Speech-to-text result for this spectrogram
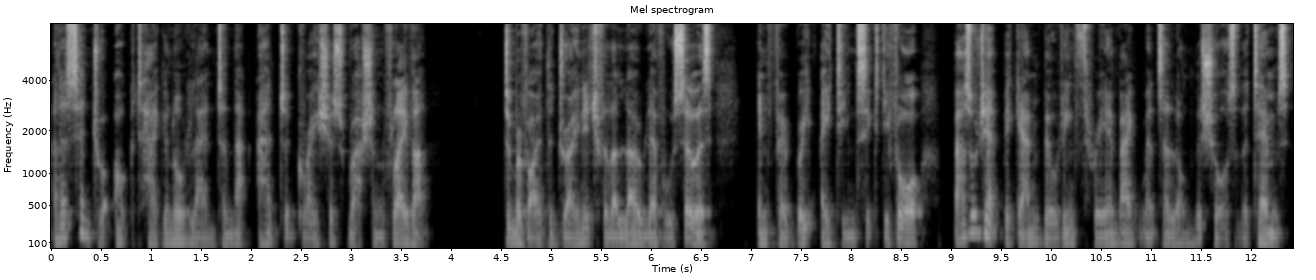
and a central octagonal lantern that adds a gracious Russian flavour. To provide the drainage for the low level sewers, in February 1864, Bazalgette began building three embankments along the shores of the Thames.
